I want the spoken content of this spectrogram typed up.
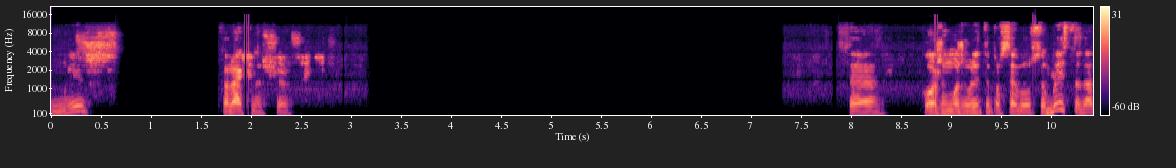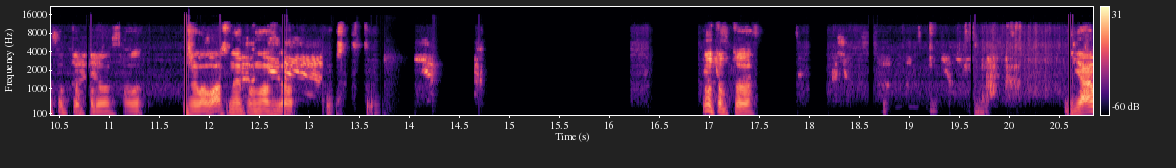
ми ж коректно, що це кожен може говорити про себе особисто, да, тобто про про джерела власної повноваження. Ну, тобто, я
